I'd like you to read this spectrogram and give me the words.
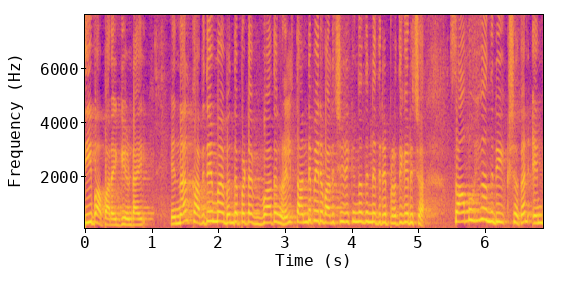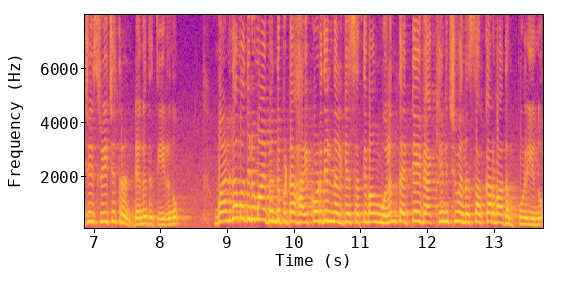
ദീപ പറയുകയുണ്ടായി. എന്നാൽ കവിതയുമായി ബന്ധപ്പെട്ട വിവാദങ്ങളിൽ തന്റെ പേര് വലിച്ചിഴക്കുന്നതിനെതിരെ പ്രതികരിച്ച് സാമൂഹിക നിരീക്ഷകൻ എം ജെ ശ്രീചിത്രൻ രംഗത്തെത്തിയിരുന്നു. വനിതാ മതിലുമായി ബന്ധപ്പെട്ട് ഹൈക്കോടതിയിൽ നൽകിയ സത്യവാങ്മൂലം തെറ്റായി വ്യാഖ്യാനിച്ചുവെന്ന സർക്കാർ വാദം പൊളിയുന്നു.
